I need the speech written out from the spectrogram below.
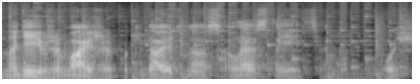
Надії вже майже покидають нас, але стається ось.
